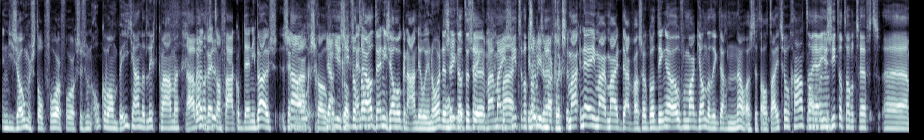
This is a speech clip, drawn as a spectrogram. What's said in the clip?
in die zomerstop voor vorig seizoen ook al wel een beetje aan het licht kwamen. Nou, maar dat werd dan vaak op Danny Buis zeg Nou, maar geschoven. ja, je ziet wat en dat- daar had Danny zelf ook een aandeel in hoor. Dus niet Zeker, dat het, Zeker, eh, maar, maar, maar je ziet wat Is ook niet de makkelijkste. maar nee, maar, maar daar was ook wel dingen over Mark Jan dat ik dacht, nou, als dit altijd zo gaat, dan... Nou ja, je eh, ziet wat dat betreft ehm,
